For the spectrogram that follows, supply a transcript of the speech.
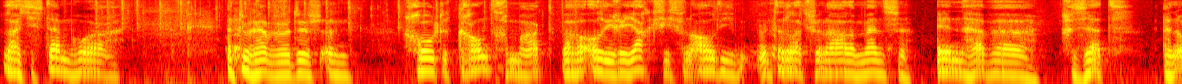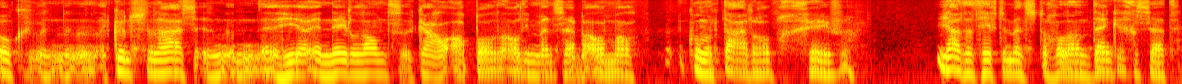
Laat je stem horen. En toen hebben we dus een grote krant gemaakt. waar we al die reacties van al die internationale mensen in hebben gezet. En ook kunstenaars hier in Nederland, Karel Appel en al die mensen hebben allemaal commentaar erop gegeven. Ja, dat heeft de mensen toch wel aan het denken gezet.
